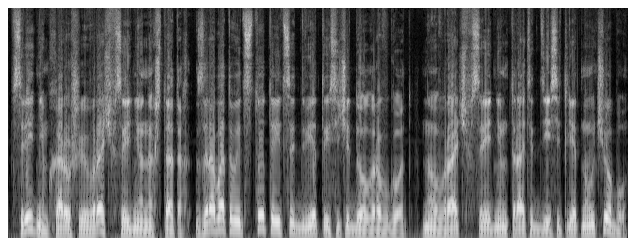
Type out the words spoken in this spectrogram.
В среднем хороший врач в Соединенных Штатах зарабатывает 132 тысячи долларов в год, но врач в среднем тратит 10 лет на учебу,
